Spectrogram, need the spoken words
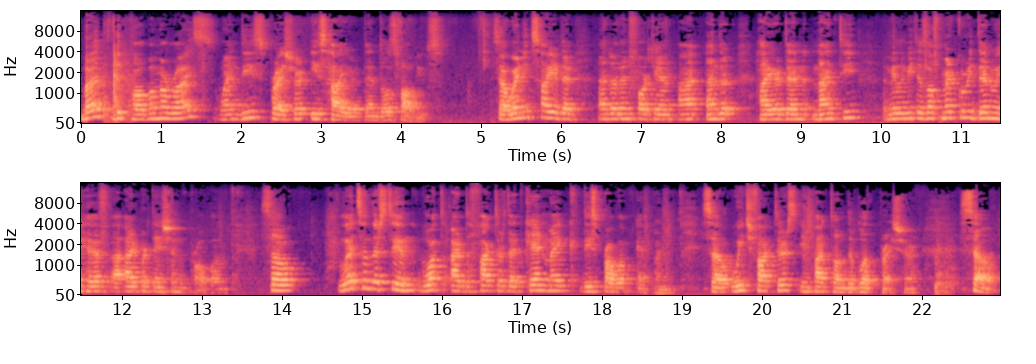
But the problem arises when this pressure is higher than those values. So when it's higher than 140 and uh, under higher than 90 millimeters of mercury, then we have a hypertension problem. So let's understand what are the factors that can make this problem happen. So, which factors impact on the blood pressure? So,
